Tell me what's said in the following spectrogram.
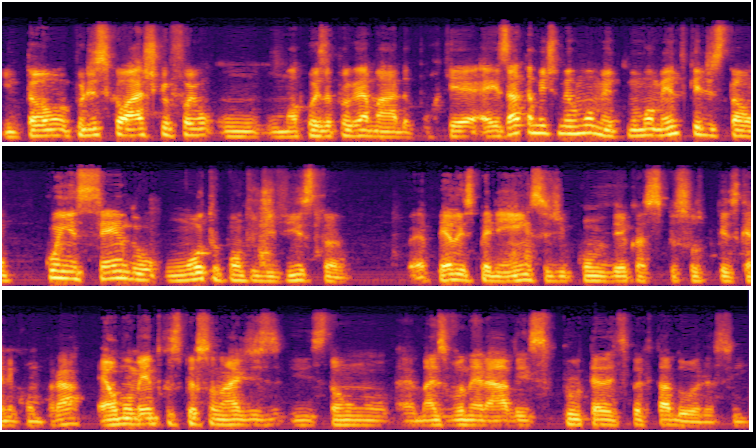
Então, por isso que eu acho que foi um- uma coisa programada, porque é exatamente no mesmo momento. No momento que eles estão conhecendo um outro ponto de vista pela experiência de conviver com essas pessoas porque eles querem comprar, é o momento que os personagens estão é, mais vulneráveis pro telespectador, assim.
